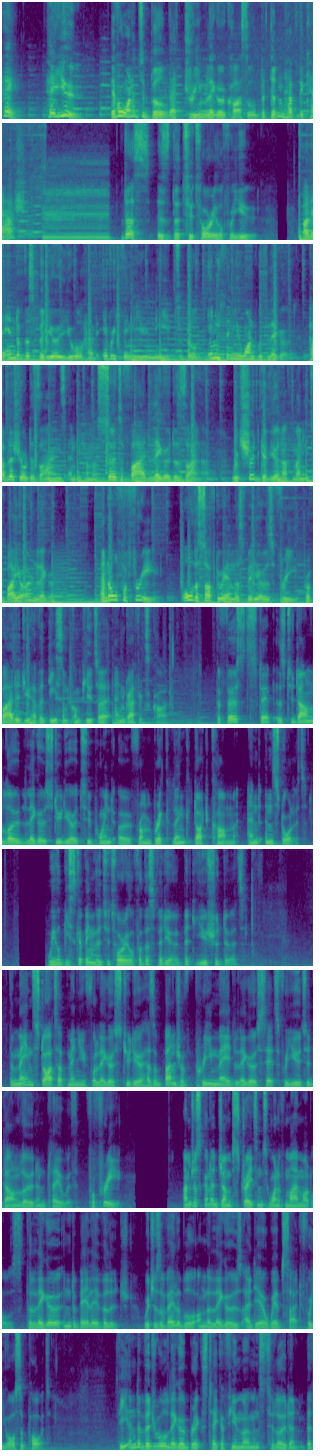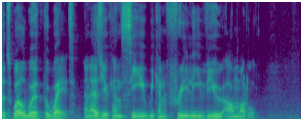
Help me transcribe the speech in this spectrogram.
Hey, hey you! Ever wanted to build that dream Lego castle but didn't have the cash? This is the tutorial for you. By the end of this video, you will have everything you need to build anything you want with LEGO, publish your designs and become a certified LEGO designer, which should give you enough money to buy your own LEGO. And all for free! All the software in this video is free, provided you have a decent computer and graphics card. The first step is to download LEGO Studio 2.0 from bricklink.com and install it. We'll be skipping the tutorial for this video, but you should do it. The main startup menu for LEGO Studio has a bunch of pre-made LEGO sets for you to download and play with, for free. I'm just going to jump straight into one of my models, the LEGO Ndebele Village, which is available on the LEGO's Idea website for your support. The individual LEGO bricks take a few moments to load in, but it's well worth the wait, and as you can see, we can freely view our model.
